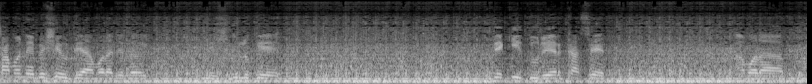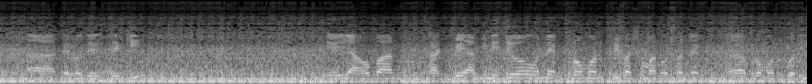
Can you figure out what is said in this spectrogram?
সামনে ভেসে উঠে, আমরা যেন জিনিসগুলোকে দেখি দূরের কাছের আমরা যেন দেখি। এই আহ্বান থাকবে। আমি নিজেও অনেক ভ্রমণ পিপাসু মানুষ, অনেক ভ্রমণ করি।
